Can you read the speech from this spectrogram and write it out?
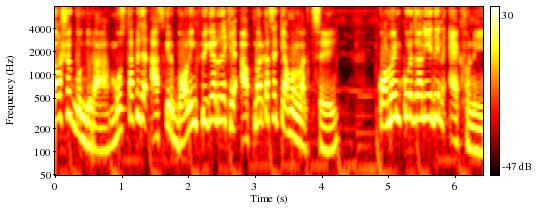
দর্শক বন্ধুরা, মোস্তাফিজের আজকের বোলিং ফিগার দেখে আপনার কাছে কেমন লাগছে? কমেন্ট করে জানিয়ে দিন এখনই।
